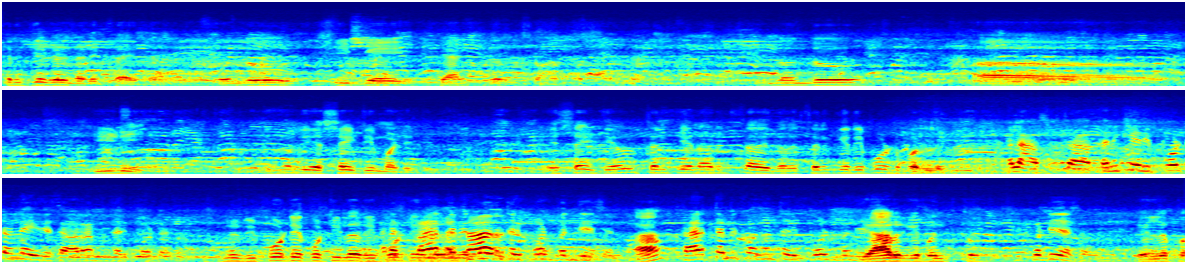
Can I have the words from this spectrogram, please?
ತನಿಖೆಗಳು ನಡೀತಾ ಇದೆ. ಒಂದು ಸಿ ಬಿ ಐ ಬ್ಯಾಂಕ್ ಸಂಬಂಧಪಟ್ಟಂತೆ. ಇನ್ನೊಂದು ಇಡಿ ಇನ್ನೊಂದು ಎಸ್ ಐ ಟಿ ಮಾಡಿದ್ದೀವಿ. ಎಸ್ ಐ ಟಿ ಅವರು ತನಿಖೆ ನಡೆಸ್ತಾ ಇದ್ದಾರೆ? ತನಿಖೆ ರಿಪೋರ್ಟ್ ಬರಲಿ. ಅಲ್ಲ ತನಿಖೆ ರಿಪೋರ್ಟ್ ಅಲ್ಲೇ ಇದೆ ಸರ್ ಆರಂಭದ ರಿಪೋರ್ಟ್ ರಿಪೋರ್ಟೇ ಕೊಟ್ಟಿಲ್ಲ ರಿಪೋರ್ಟ್ ರಿಪೋರ್ಟ್ ಬಂದಿದೆ ಸರ್? ಪ್ರಾಥಮಿಕವಾದಂಥ ರಿಪೋರ್ಟ್ ಬಂದಿದೆ ಯಾರಿಗೆ ಬಂತು? ಕೊಟ್ಟಿದೆ ಸರ್. ಎಲ್ಲಪ್ಪ?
